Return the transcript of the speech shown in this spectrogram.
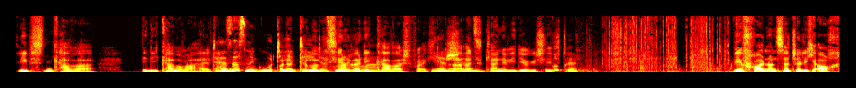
liebsten Cover in die Kamera halten. Das ist eine gute Idee. Oder können wir ein bisschen über die Cover sprechen, ja, ne? als kleine Videogeschichte. Okay. Wir freuen uns natürlich auch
